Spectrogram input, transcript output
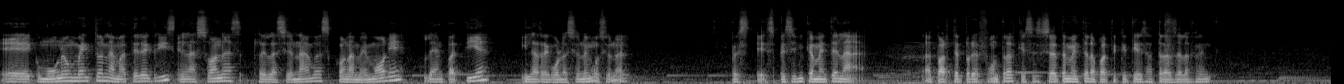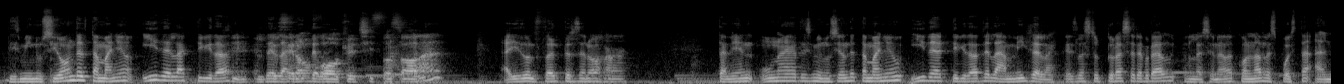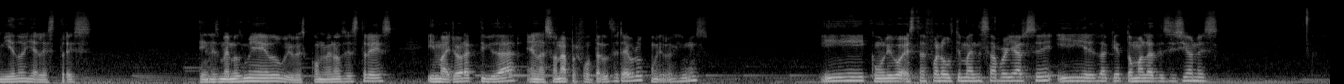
Eh, como un aumento en la materia gris en las zonas relacionadas con la memoria, la empatía y la regulación emocional. Pues específicamente en la, la parte prefrontal, que es exactamente la parte que tienes atrás de la frente. Disminución del tamaño y de la actividad Sí, el de la, de la- ojo, qué chistoso, ¿ah? Ahí donde está el tercer ojo. Ajá. También una disminución de tamaño y de actividad de la amígdala, que es la estructura cerebral relacionada con la respuesta al miedo y al estrés. Tienes menos miedo, vives con menos estrés y mayor actividad en la zona prefrontal del cerebro, como ya lo dijimos. Y como digo, esta fue la última en desarrollarse y es la que toma las decisiones.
